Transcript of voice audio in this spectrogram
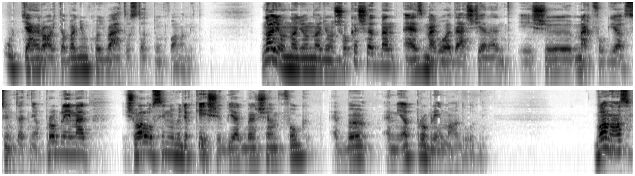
útján rajta vagyunk, hogy változtattunk valamit. Nagyon-nagyon-nagyon sok esetben ez megoldást jelent, és meg fogja szüntetni a problémát, és valószínű, hogy a későbbiekben sem fog ebből emiatt probléma adódni. Van az,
